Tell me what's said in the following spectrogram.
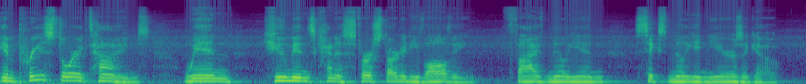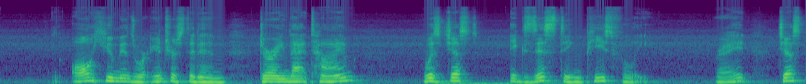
In prehistoric times, when humans kind of first started evolving 5 million, 6 million years ago, all humans were interested in during that time was just existing peacefully, right? Just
